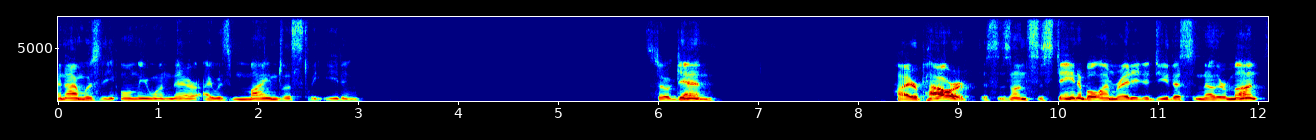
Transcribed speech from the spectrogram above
And I was the only one there. I was mindlessly eating. So, again, higher power. This is unsustainable. I'm ready to do this another month.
